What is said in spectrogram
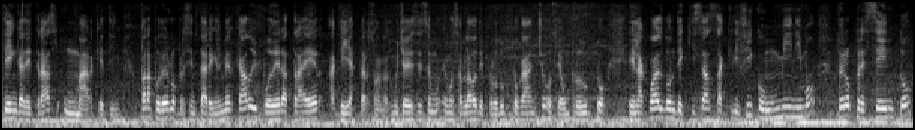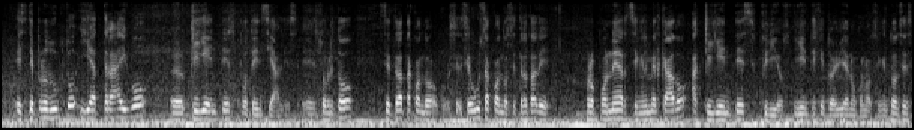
tenga detrás un marketing para poderlo presentar en el mercado y poder atraer a aquellas personas. Muchas veces hemos, hablado de producto gancho, o sea, un producto en la cual donde quizás sacrifico un mínimo, pero presento este producto y atraigo eh, clientes potenciales. Eh, sobre todo se trata cuando se, usa cuando se trata de proponerse en el mercado a clientes fríos, clientes que todavía no conocen. Entonces,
